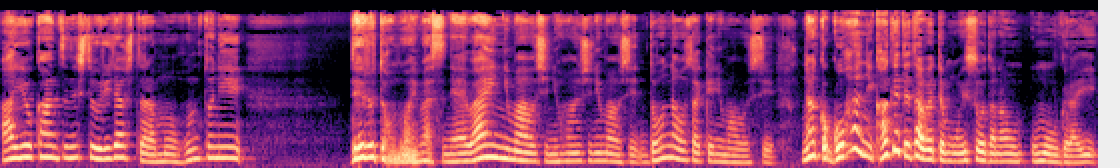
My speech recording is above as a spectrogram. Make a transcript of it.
ああいう感じにして売り出したらもう本当に出ると思いますね。ワインにも合うし、日本酒にも合うし、どんなお酒にも合うし、なんかご飯にかけて食べても美味しそうだな思うぐらい、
